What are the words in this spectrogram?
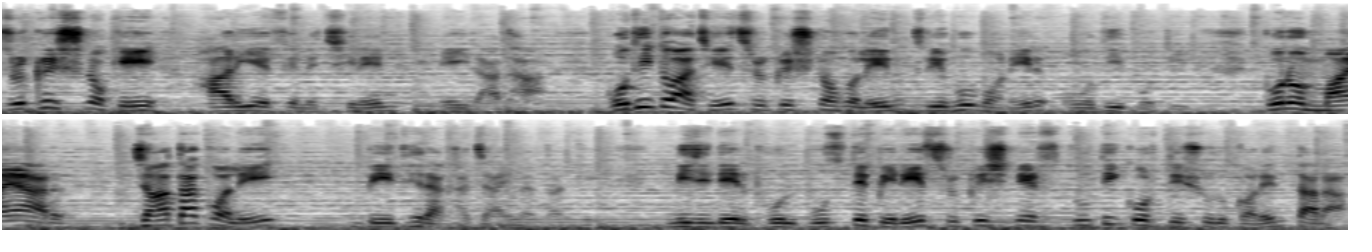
শ্রীকৃষ্ণকে হারিয়ে ফেলেছিলেন এই রাধা। কথিত আছে, শ্রীকৃষ্ণ হলেন ত্রিভুবনের অধিপতি। কোনো মায়ার জাঁতাকলে বেঁধে রাখা যায় না তাকে। নিজেদের ভুল বুঝতে পেরে শ্রীকৃষ্ণের স্তুতি করতে শুরু করেন তারা।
